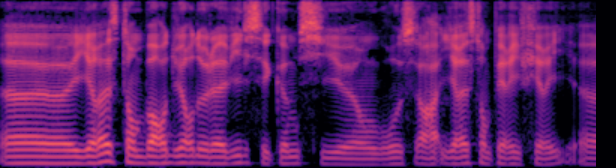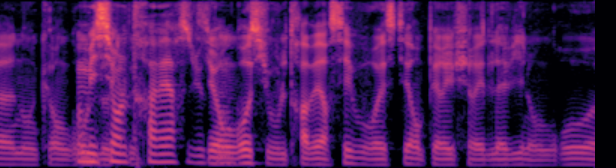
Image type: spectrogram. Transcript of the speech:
Euh, il reste en bordure de la ville. C'est comme si, euh, en gros, ça- il reste en périphérie. euh, donc, en gros, Mais si on le traverse, du Si coup. en gros, si vous le traversez, vous restez en périphérie de la ville. En gros,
